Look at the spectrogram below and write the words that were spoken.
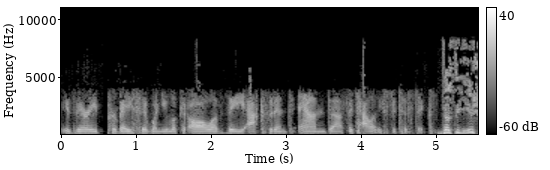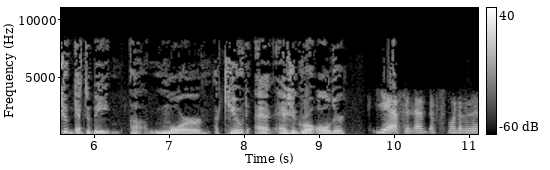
is very pervasive when you look at all of the accident and uh, fatality statistics. Does the issue get to be uh, more acute as, as you grow older? Yes, and that, that's one of the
